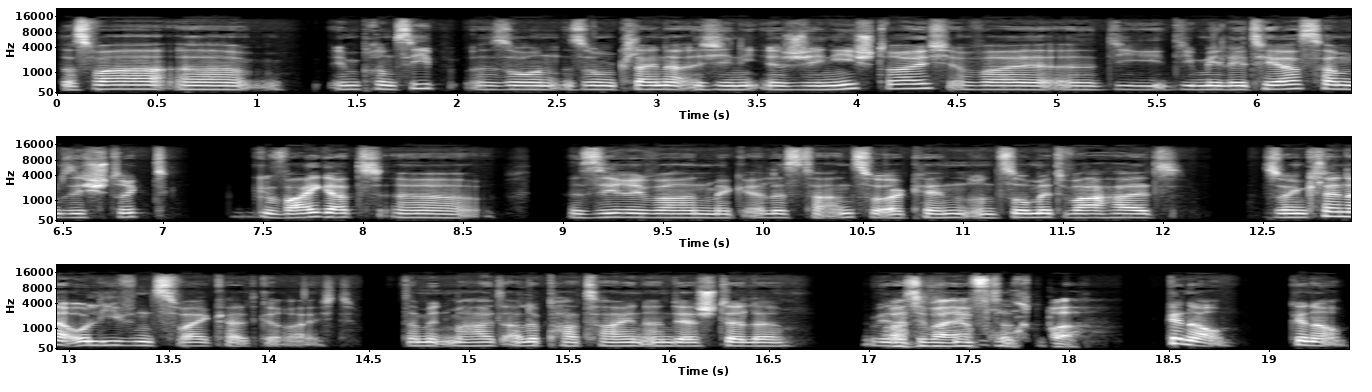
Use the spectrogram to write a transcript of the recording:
Das war äh, im Prinzip so, ein- so ein kleiner Genie, Geniestreich, weil äh, die, die Militärs haben sich strikt geweigert, äh, Sirivan McAllister anzuerkennen und somit war halt so ein kleiner Olivenzweig halt gereicht, damit man halt alle Parteien an der Stelle wieder sie war ja fruchtbar. Genau, genau.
